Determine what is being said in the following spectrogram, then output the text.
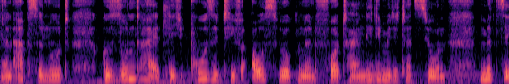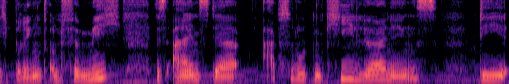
an absolut gesundheitlich positiv auswirkenden Vorteilen, die die Meditation mit sich bringt. Und für mich ist eins der absoluten Key Learnings, die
